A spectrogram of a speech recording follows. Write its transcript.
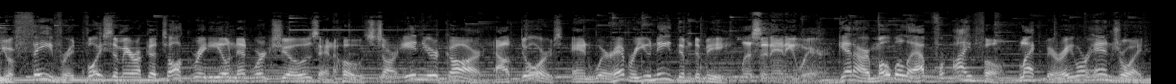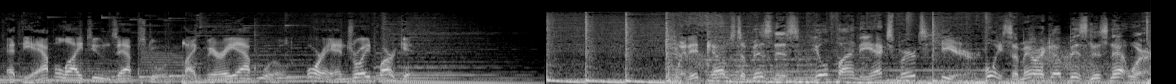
Your favorite Voice America Talk Radio Network shows and hosts are in your car, outdoors, and wherever you need them to be. Listen anywhere. Get our mobile app for iPhone, Blackberry, or Android at the Apple iTunes App Store, Blackberry App World, or Android Market. When it comes to business, you'll find the experts here. Voice America Business Network.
